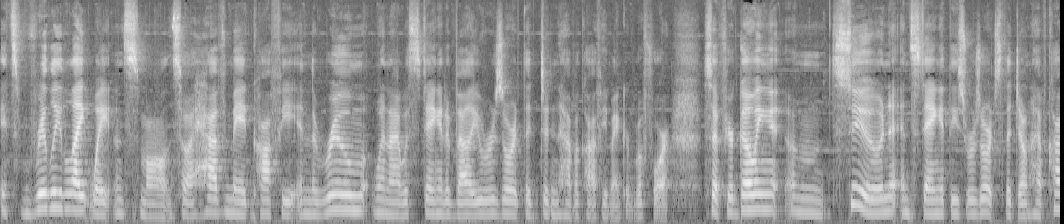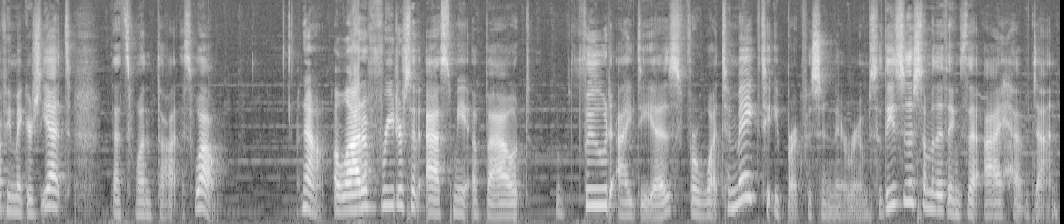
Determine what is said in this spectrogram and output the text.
it's really lightweight and small. And so I have made coffee in the room when I was staying at a value resort that didn't have a coffee maker before. So if you're going um, soon and staying at these resorts that don't have coffee makers yet, that's one thought as well. Now, a lot of readers have asked me about food ideas for what to make to eat breakfast in their room. So these are some of the things that I have done.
